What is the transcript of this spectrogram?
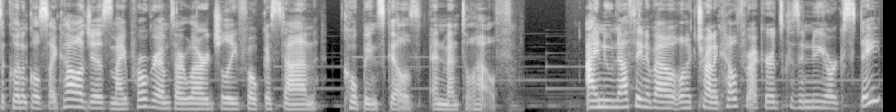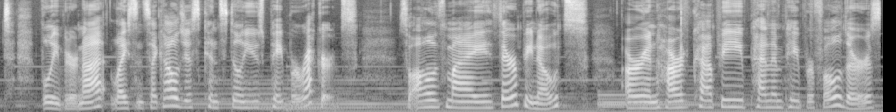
a clinical psychologist, my programs are largely focused on coping skills and mental health. I knew nothing about electronic health records because in New York State, believe it or not, licensed psychologists can still use paper records. So all of my therapy notes are in hard copy pen and paper folders.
